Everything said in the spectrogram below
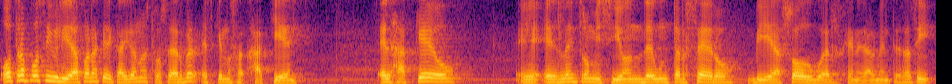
Otra posibilidad para que caiga nuestro server es que nos hackeen. El hackeo eh, es la intromisión de un tercero vía software, generalmente es así,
